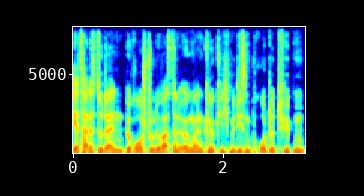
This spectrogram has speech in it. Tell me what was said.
Jetzt hattest du deinen Bürostuhl, du warst dann irgendwann glücklich mit diesem Prototypen.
